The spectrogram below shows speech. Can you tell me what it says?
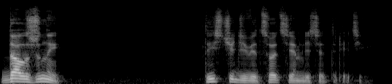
Должны. 1973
